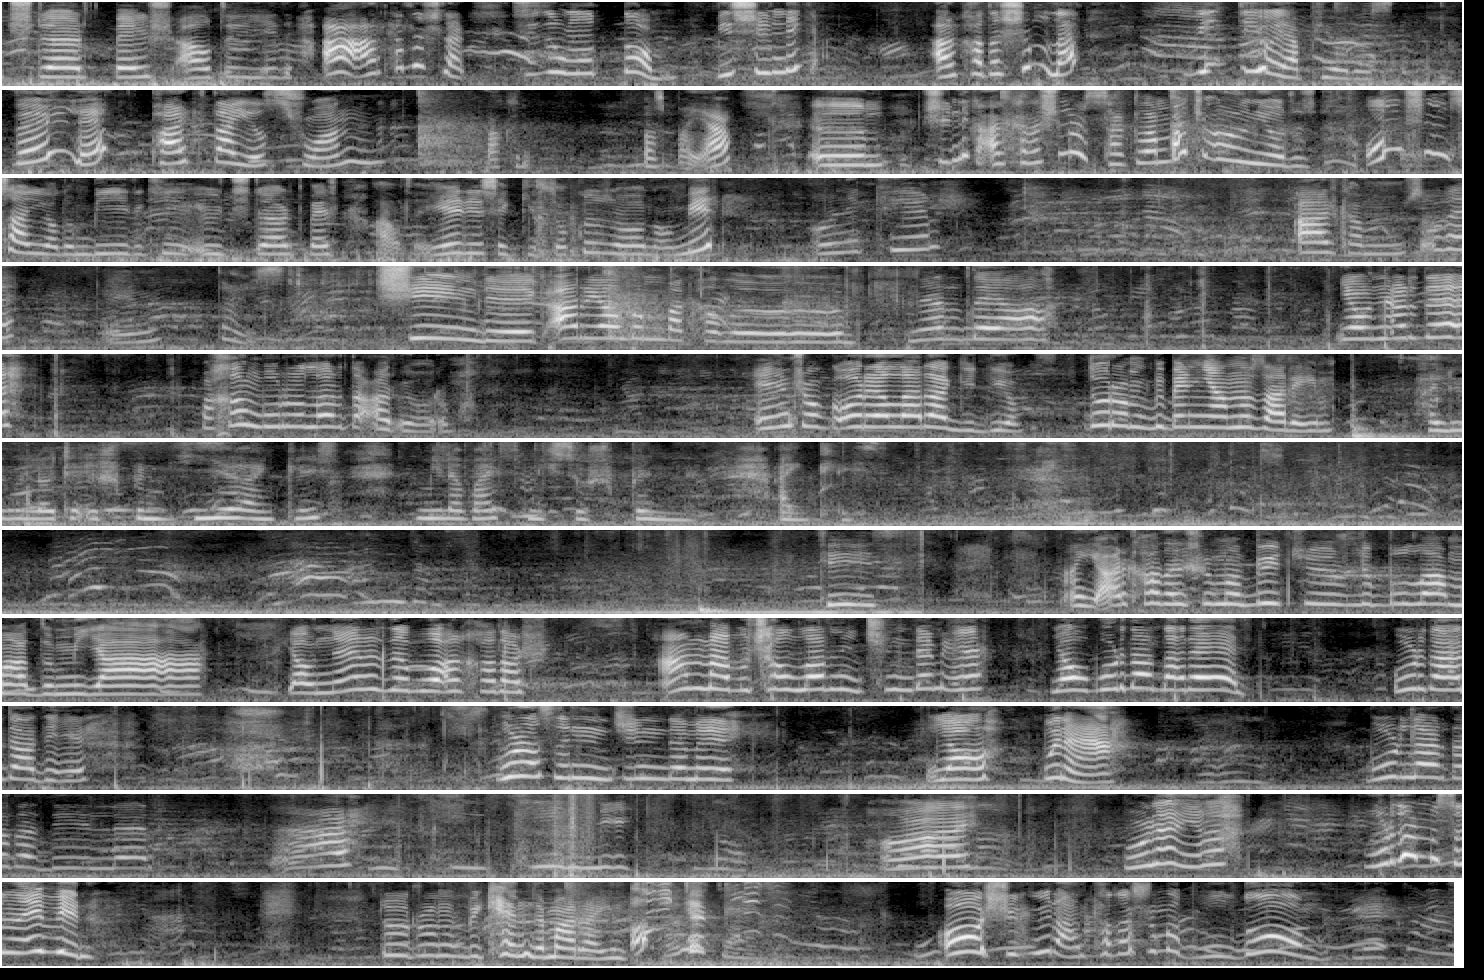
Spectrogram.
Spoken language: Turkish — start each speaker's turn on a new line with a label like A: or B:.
A: 3, 4, 5, 6, 7. Aa arkadaşlar sizi unuttum. Biz şimdi arkadaşımla video yapıyoruz. Böyle parktayız şu an. Bakın basbaya. Ee, şimdi arkadaşımla saklambaç oynuyoruz. Onun için sayıyorum. 1, 2, 3, 4, 5, 6, 7, 8, 9, 10, 11, 12. Arkamızda ve evdeyiz. Şimdi arayalım bakalım. Nerede ya? Ya nerede? Bakın buralarda arıyorum. En çok oralara gidiyorum. Durun bir ben yalnız arayayım.
B: Hallo Leute, ich bin hier eigentlich. Mila weiß nicht so spinne eigentlich. Tschüss.
A: Ay arkadaşımı bir türlü bulamadım ya. Ya nerede bu arkadaş? Ama bu çalların içinde mi? Ya burada da değil. Burada da değil. Burasının içinde mi? Ya bu ne? Buralarda da değiller. Ah, Ay. Bu ne ya? Burada mısın evin? Durun bir kendim arayayım. Oo şükür arkadaşımı buldum.
B: Ne?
